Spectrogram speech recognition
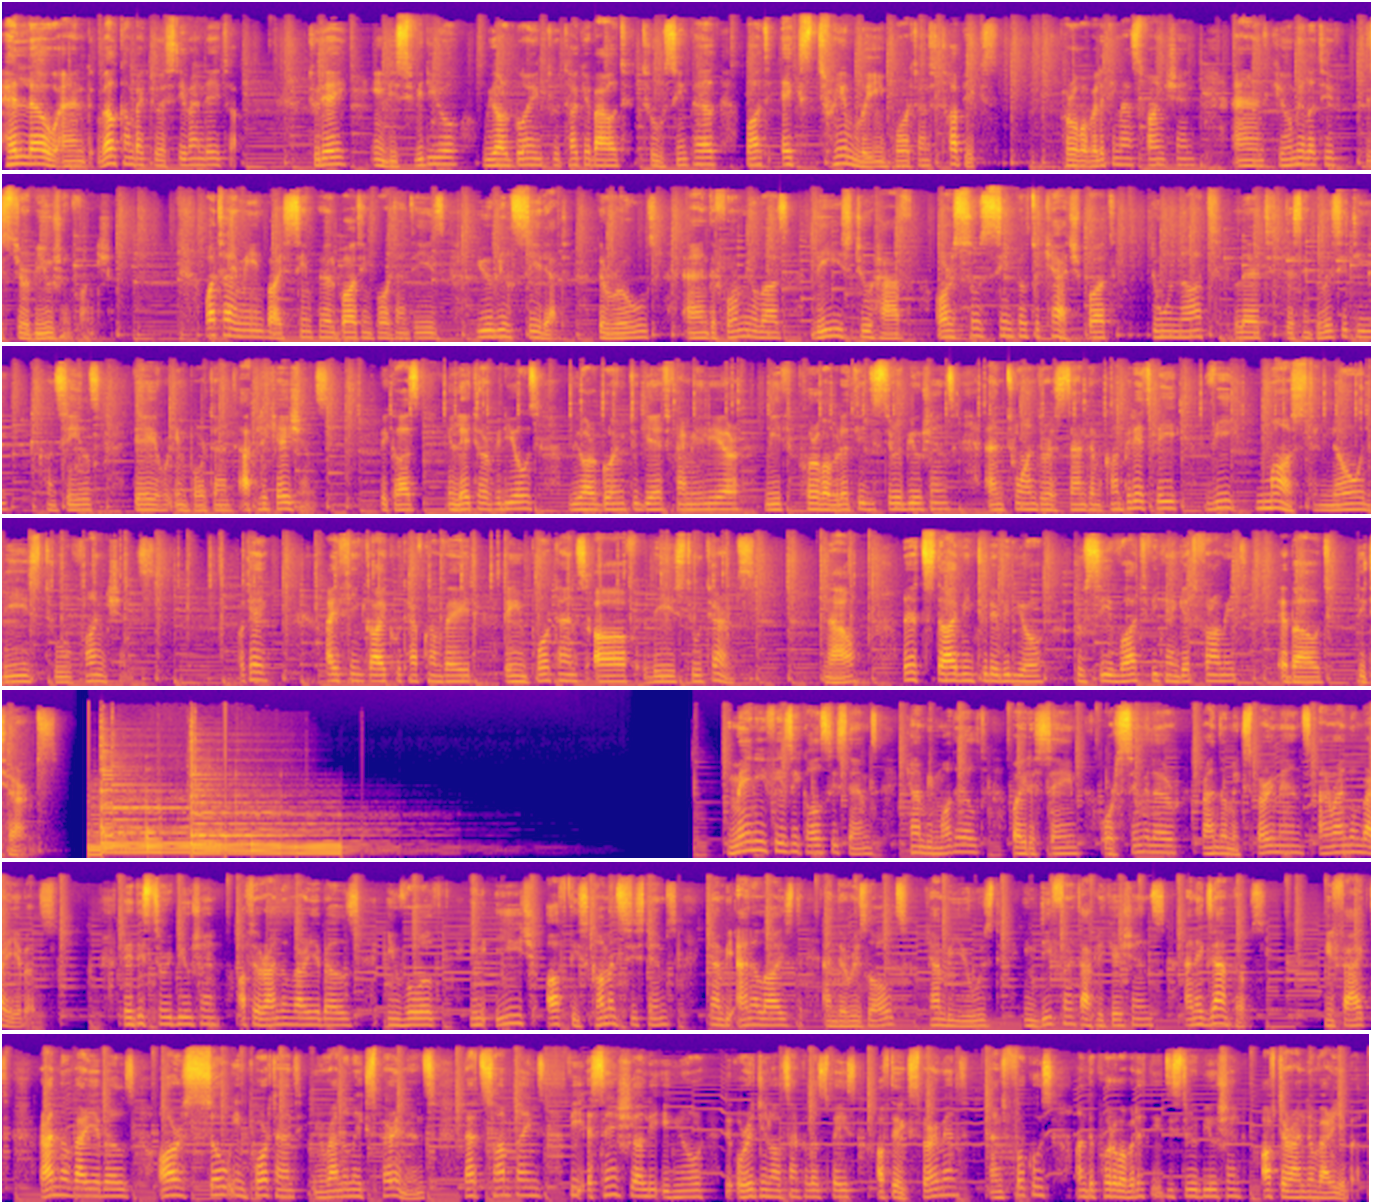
Hello and welcome back to Steve & Data. Today in this video we are going to talk about two simple but extremely important topics probability mass function and cumulative distribution function. What I mean by simple but important is you will see that the rules and the formulas these two have are so simple to catch but do not let the simplicity conceals their important applications. Because in later videos we are going to get familiar with probability distributions and to understand them completely we must know these two functions. Okay i think i could have conveyed the importance of these two terms. Now let's dive into the video to see what we can get from it about the terms. Many physical systems can be modeled by the same or similar random experiments and random variables. The distribution of the random variables involved in each of these common systems can be analyzed and the results can be used in different applications and examples. In fact, random variables are so important in random experiments that sometimes we essentially ignore the original sample space of the experiment and focus on the probability distribution of the random variable.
